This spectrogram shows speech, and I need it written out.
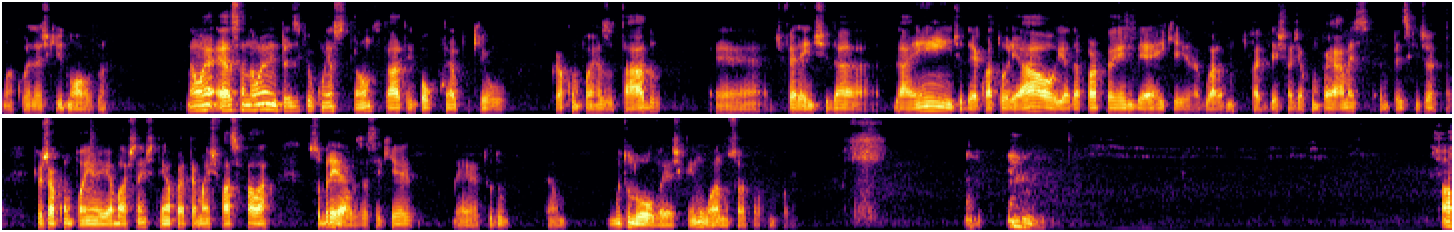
Uma coisa acho que nova. Não é, essa não é uma empresa que eu conheço tanto, tá? Tem pouco tempo que eu, que eu acompanho o resultado. É, diferente da, da End, da Equatorial e a da própria NBR, que agora vai deixar de acompanhar, mas é uma empresa que, já, que eu já acompanho há bastante tempo, é até mais fácil falar sobre elas. Essa aqui é, é tudo é muito novo, acho que tem um ano só que eu acompanho. Então,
